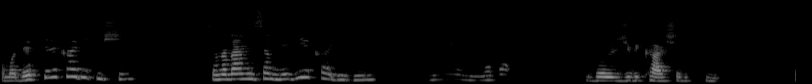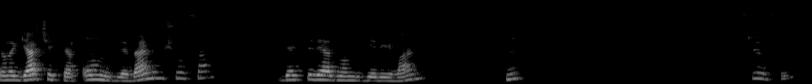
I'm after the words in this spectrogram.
Ama deftere kaydetmişim. Sana vermesem ne diye kaydedeyim? Bilemiyorum madam. Doyurucu bir karşılık değil. Sana gerçekten 10 ruble vermemiş olsam deftere yazmamın bir gereği var mı? Hı? Susuyorsun.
